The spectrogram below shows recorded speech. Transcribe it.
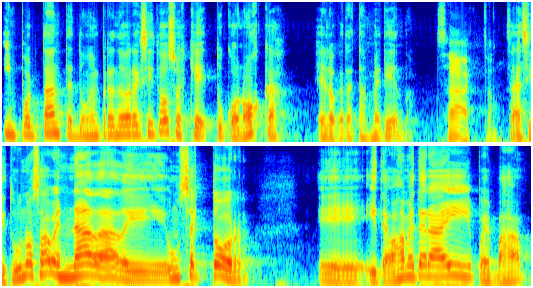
importantes de un emprendedor exitoso es que tú conozcas en lo que te estás metiendo. Exacto. O sea, si tú no sabes nada de un sector eh, y te vas a meter ahí, pues vas a,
